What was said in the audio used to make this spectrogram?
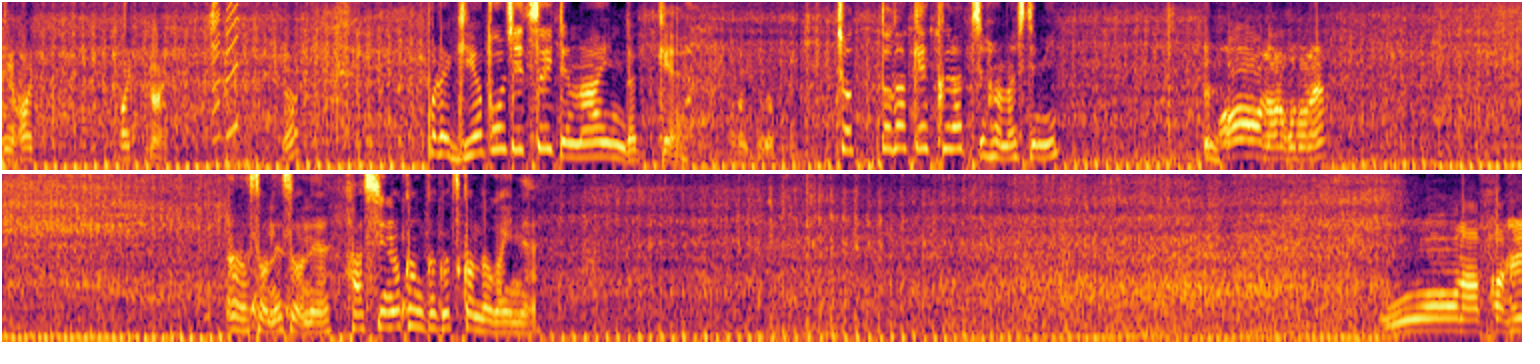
緒に入っ入ってない？んこれギアポジついてないんだっけ？ちょっとだけクラッチ離してみああなるほどね。あそうねそうね。発進の感覚つかんだ方がいいね。おお懐かしい。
